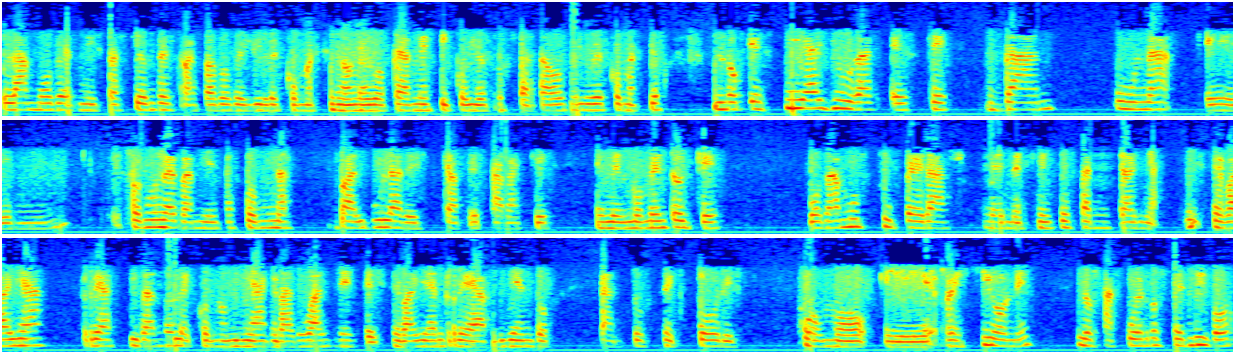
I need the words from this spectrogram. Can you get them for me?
la modernización del Tratado de Libre Comercio Unión Europea México y otros tratados de libre comercio, lo que sí ayuda es que dan una, eh, son una herramienta, son una válvula de escape para que en el momento en que podamos superar la emergencia sanitaria y se vaya reactivando la economía gradualmente, se vayan reabriendo tantos sectores como eh, regiones, los acuerdos en vigor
